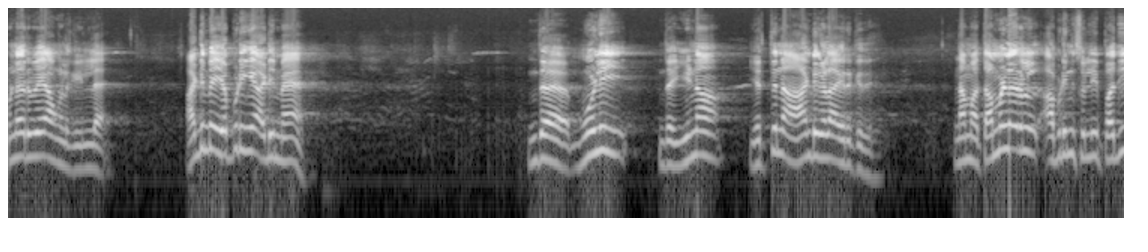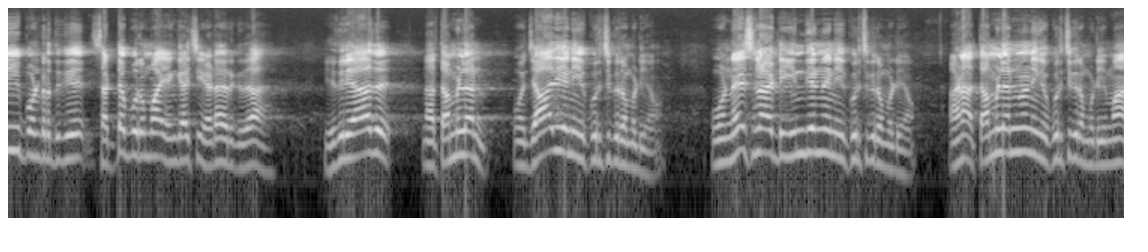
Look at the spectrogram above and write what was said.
உணர்வே அவங்களுக்கு இல்லை. அடிமை எப்படிங்க அடிமை? இந்த மொழி இந்த இனம் எத்தனை ஆண்டுகளாக இருக்குது? நம்ம தமிழர்கள் அப்படின்னு சொல்லி பதிவு பண்ணுறதுக்கு சட்டபூர்வமாக எங்கேயாச்சும் இடம் இருக்குதா? எதுலையாவது நான் தமிழன் உன் ஜாதியை நீங்கள் குறிச்சிக்கிற முடியும். உன் நேஷனாலிட்டி இந்தியன்னு நீங்கள் குறிச்சிக்கிற முடியும். ஆனால் தமிழன்னு நீங்கள் குறிச்சிக்கிற முடியுமா?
